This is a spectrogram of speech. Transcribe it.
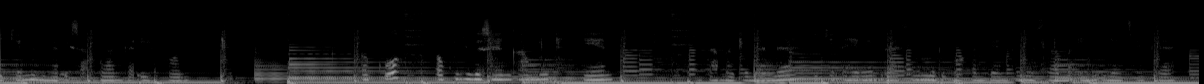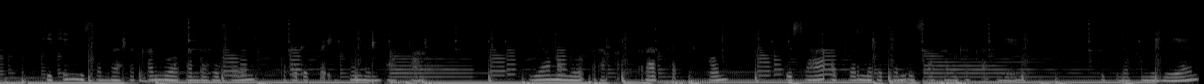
Kikin mendengar isak pelan Kak Ivon. Aku, aku juga sayang kamu, Kikin. Entah bagaimana, Kikin akhirnya berhasil merubuhkan benteng yang selama ini ia jaga. Kikin bisa merasakan luapan rasa sayang terhadap Kak Ivon dan Papa. Ia memeluk erat Kak Ivon, berusaha agar meredam isakan kakaknya. Sejenak kemudian,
